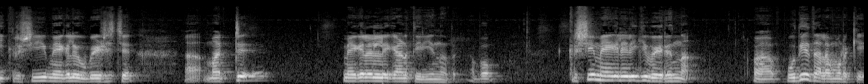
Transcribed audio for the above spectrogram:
ഈ കൃഷി മേഖല ഉപേക്ഷിച്ച് മറ്റ് മേഖലകളിലേക്കാണ് തിരിയുന്നത്. അപ്പോൾ കൃഷി മേഖലയിലേക്ക് വരുന്ന പുതിയ തലമുറയ്ക്ക്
